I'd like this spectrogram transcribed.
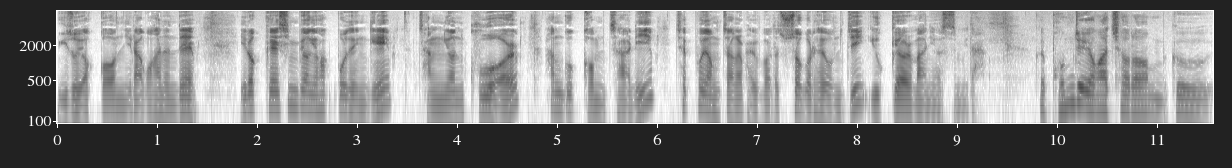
위조 여권이라고 하는데 이렇게 신병이 확보된 게 작년 9월 한국 검찰이 체포영장을 발부받아 추적을 해온 지 6개월 만이었습니다. 그 범죄 영화처럼 그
